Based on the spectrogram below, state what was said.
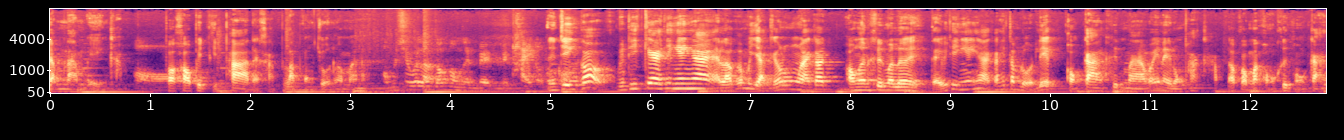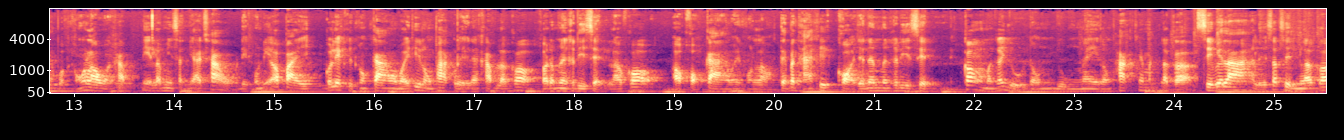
จำนำเองครับอ๋อ เพราะเขาผิดผิดพลาดนะครับรับของโจรเข้ามาอ๋อไม่ใช่ว่าเราต้องเอาเงินไปไปไถ่เขาจริง ๆ ก็วิธีแก้ที่ง่ายๆ เราก็ไม่อยากจะลงมาก็เอาเงินคืนมาเลย แต่วิธีง่ายๆ ก็ให้ตำรวจเรียกของกลางคืนมาไว้ในโรงพักครับแล้วก็มาของคืนของกลางของเราอะครับนี่เรามีสัญญาเช่า เด็กคนนี้เอาไปก็เรียกคืนของกลางมาไว้ที่โรงพักเลยนะครับแล้วก็พอดำเนินคดีเสร็จเราก็เอาของกลางไว้ของเรา แต่ปัญหาคือก่อนจะดำเนินคดีเสร็จกล้องมันก็อยู่ตรงอยู่ในโรงพักใช่ไหมแล้วก็เสียเวลาหรือทรัพย์สินแล้วก็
